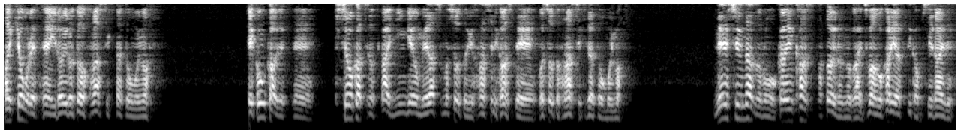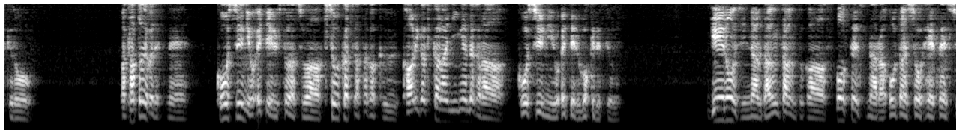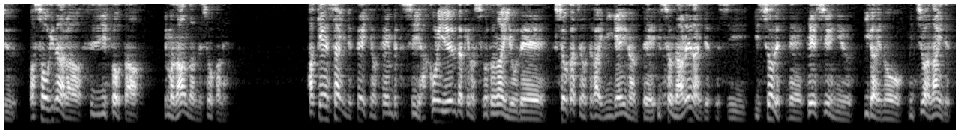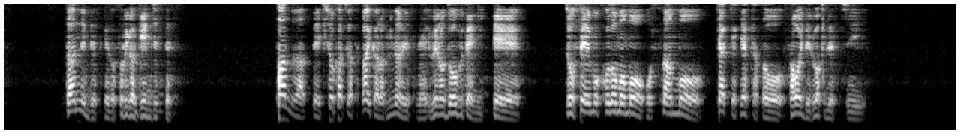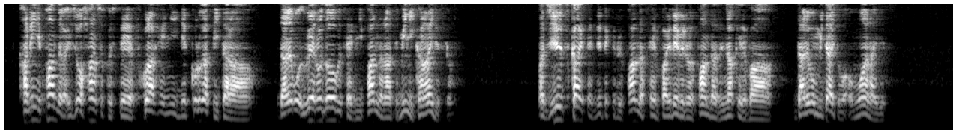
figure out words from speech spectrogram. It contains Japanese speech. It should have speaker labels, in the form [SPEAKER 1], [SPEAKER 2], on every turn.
[SPEAKER 1] はい、今日もですね、いろいろと話していきたいと思います。え今回はですね、希少価値の高い人間を目指しましょうという話に関して、ま、ちょっと話していきたいと思います。年収などのお金に関して例えるのが一番わかりやすいかもしれないですけど、まあ、例えばですね、高収入を得ている人たちは希少価値が高く、代わりが利かない人間だから高収入を得ているわけですよね。芸能人ならダウンタウンとか、スポーツ選手なら大谷翔平選手、まあ、将棋なら藤井聡太、今何なんでしょうかね。派遣社員で製品を選別し箱に入れるだけの仕事内容で希少価値の高い人間になんて一生なれないですし一生ですね低収入以外の道はないです。残念ですけどそれが現実です。パンダだって希少価値が高いからみんなでですね上野動物園に行って女性も子供もおっさんもキャッキャキャッキャと騒いでるわけですし仮にパンダが異常繁殖してそこら辺に寝っ転がっていたら誰も上野動物園にパンダなんて見に行かないですよ。まあ、呪術廻戦出てくるパンダ先輩レベルのパンダでなければ誰も見たいとは思わないです、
